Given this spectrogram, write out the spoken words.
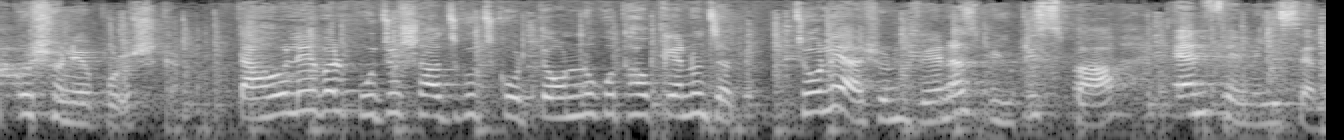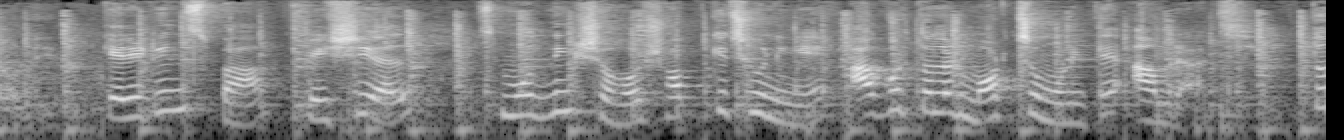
আকর্ষণীয় পুরস্কার। তাহলে এবার পুজো সাজগুজ করতে অন্য কোথাও কেন যাবেন? চলে আসুন Venus beauty spa and family সেলুনে কেরাটিন স্পা ফেসিয়াল স্মুথনিং সহ সব কিছু নিয়ে আগরতলার মঠচমনিতে আমরা আছি। তো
